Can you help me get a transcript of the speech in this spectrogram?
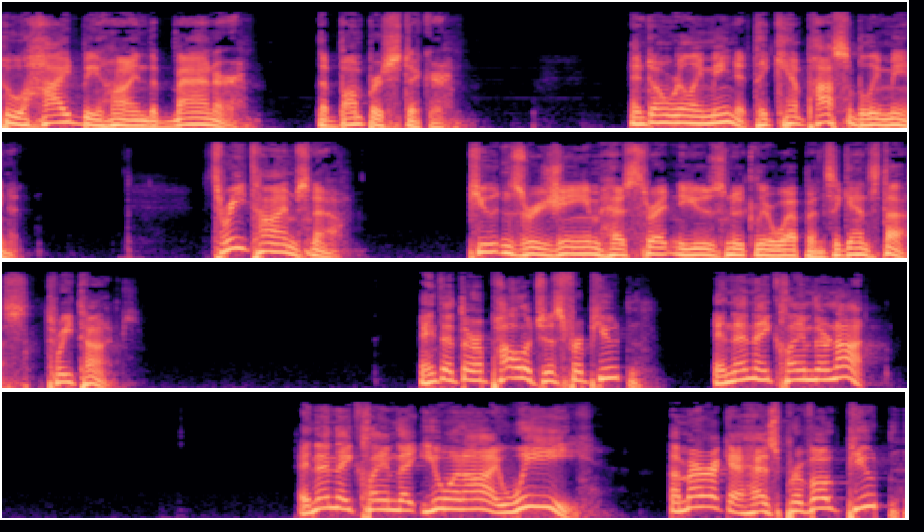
who hide behind the banner, the bumper sticker, and don't really mean it. They can't possibly mean it. Three times now, Putin's regime has threatened to use nuclear weapons against us. Three times. Ain't that they're apologists for Putin? And then they claim they're not. And then they claim that you and I, we, America, has provoked Putin,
